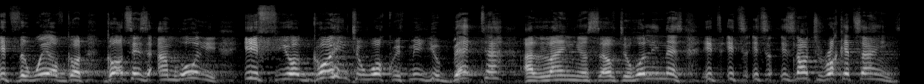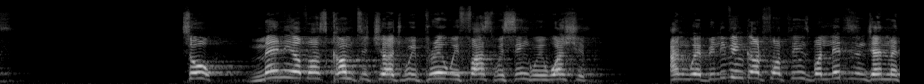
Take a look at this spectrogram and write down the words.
It's the way of God. God says, I'm holy. If you're going to walk with me, you better align yourself to holiness. It's, it's, it's, it's not rocket science. So many of us come to church, we pray, we fast, we sing, we worship. And we're believing God for things. But, ladies and gentlemen,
